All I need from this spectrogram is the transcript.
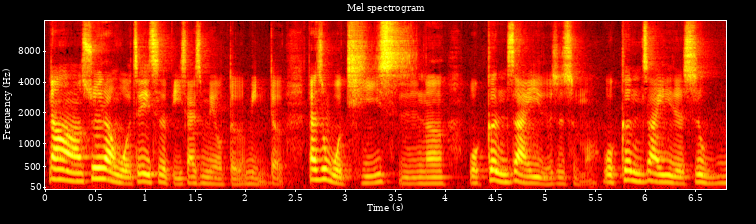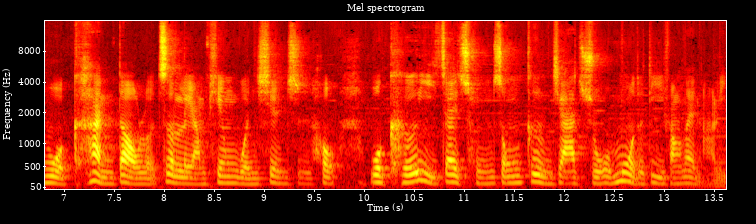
那虽然我这一次的比赛是没有得名的，但是我其实呢，我更在意的是什么？我更在意的是，我看到了这两篇文献之后，我可以在从中更加琢磨的地方在哪里，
